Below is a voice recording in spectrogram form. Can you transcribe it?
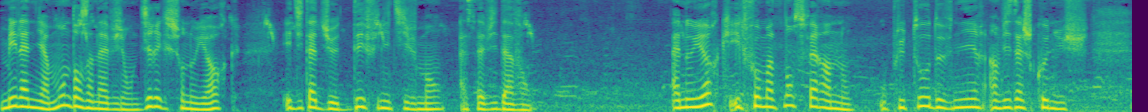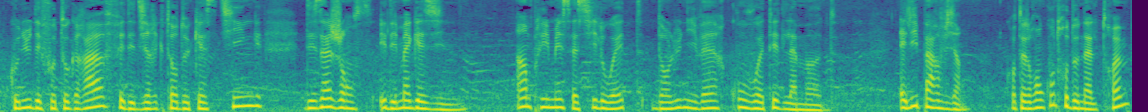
Mélania monte dans un avion direction New York et dit adieu définitivement à sa vie d'avant. À New York, il faut maintenant se faire un nom, ou plutôt devenir un visage connu, connu des photographes et des directeurs de casting, des agences et des magazines imprimer sa silhouette dans l'univers convoité de la mode. Elle y parvient. Quand elle rencontre Donald Trump,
